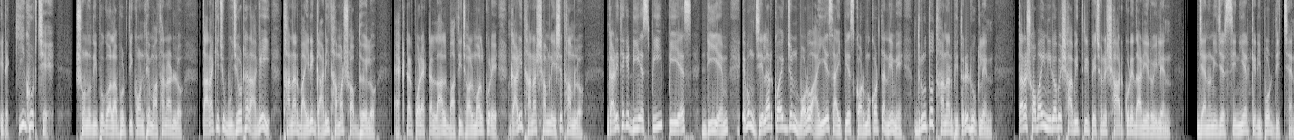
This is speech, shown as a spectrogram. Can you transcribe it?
এটা কি ঘটছে? সোনদীপও গলাভর্তি কণ্ঠে মাথা নাড়ল। তারা কিছু বুঝে ওঠার আগেই থানার বাইরে গাড়ি থামার শব্দ এলো। একটার পর একটা লাল বাতি ঝলমল করে গাড়ি থানার সামনে এসে থামল। গাড়ি থেকে ডিএসপি, পিএস, ডিএম এবং জেলার কয়েকজন বড় আইএস, আইপিএস কর্মকর্তা নেমে দ্রুত থানার ভিতরে ঢুকলেন। তারা সবাই নীরবে সাবিত্রীর পেছনে সার করে দাঁড়িয়ে রইলেন, যেন নিজের সিনিয়রকে রিপোর্ট দিচ্ছেন।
